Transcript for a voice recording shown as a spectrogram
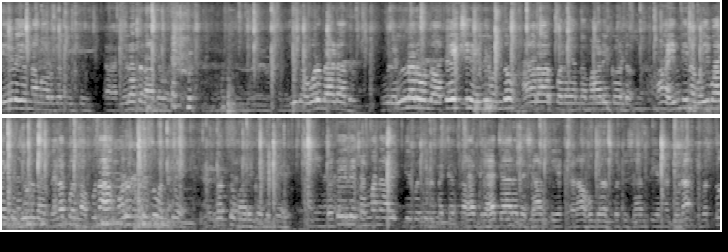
ಸೇವೆಯನ್ನು ಮಾಡುವುದನ್ನು ನಿರತರಾದವರು. ಈಗ ಅವರು ಬೇಡ ಅಂದ್ರು. ಇವರೆಲ್ಲರೂ ಒಂದು ಅಪೇಕ್ಷೆಯಲ್ಲಿ ಒಂದು ಹಾರಾರ್ಪಣೆಯನ್ನು ಮಾಡಿಕೊಂಡು ಆ ಹಿಂದಿನ ವೈವಾಹಿಕ ಜೀವನದ ನೆನಪನ್ನು ಪುನಃ ಮರುಕಳಿಸುವಂತೆ ಇವತ್ತು ಮಾಡಿಕೊಂಡಿದ್ದೇವೆ ಜೊತೆಯಲ್ಲಿ ತಮ್ಮನಾಗಿ ಬಂದಿರತಕ್ಕಂತಹ ಗ್ರಹಚಾರದ ಶಾಂತಿಯ ರಾಹು ಬೃಹಸ್ಪತಿ ಶಾಂತಿಯನ್ನು ಕೂಡ ಇವತ್ತು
